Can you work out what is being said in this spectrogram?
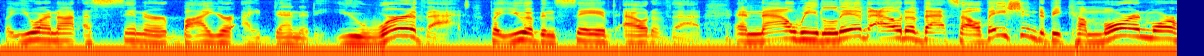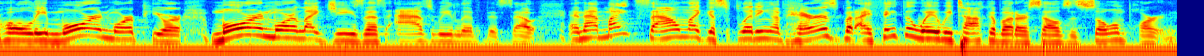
But you are not a sinner by your identity. You were that, but you have been saved out of that. And now we live out of that salvation to become more and more holy, more and more pure, more and more like Jesus as we live this out. And that might sound like a splitting of hairs, but I think the way we talk about ourselves is so important.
